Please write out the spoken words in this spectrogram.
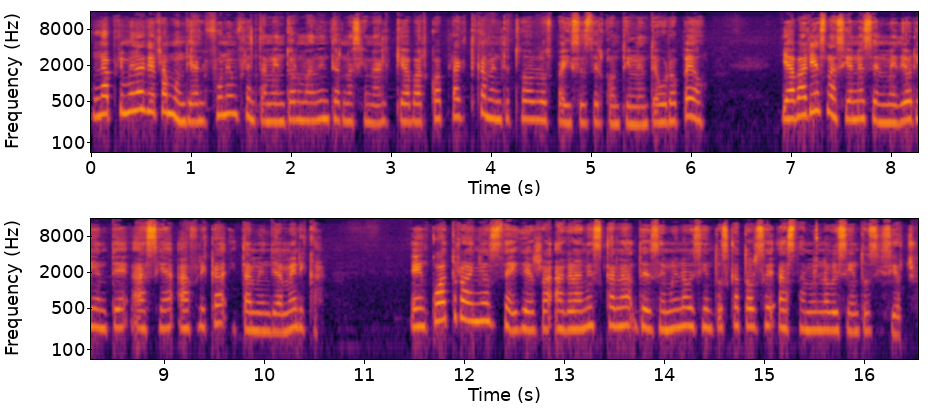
la Primera Guerra Mundial fue un enfrentamiento armado internacional que abarcó a prácticamente todos los países del continente europeo y a varias naciones del Medio Oriente, Asia, África y también de América en cuatro años de guerra a gran escala desde 1914 hasta 1918.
